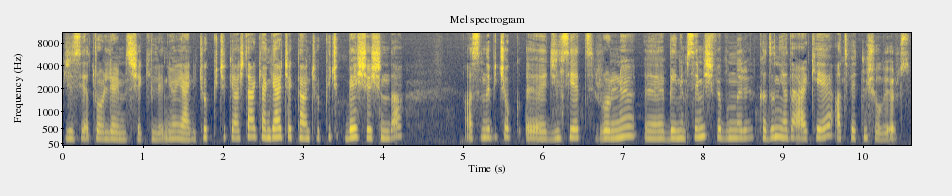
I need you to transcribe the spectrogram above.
cinsiyet rollerimiz şekilleniyor. Yani çok küçük yaş derken gerçekten çok küçük 5 yaşında aslında birçok e, cinsiyet rolünü e, benimsemiş ve bunları kadın ya da erkeğe atfetmiş oluyoruz.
